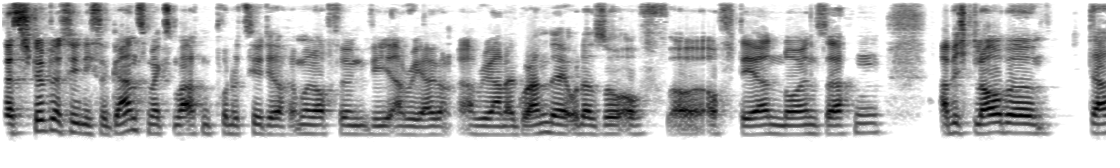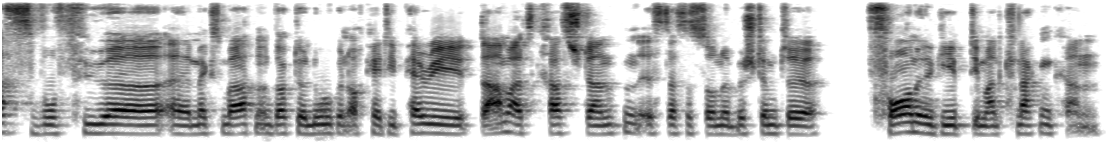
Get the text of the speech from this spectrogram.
Das stimmt natürlich nicht so ganz. Max Martin produziert ja auch immer noch Filme wie Ariana Grande oder so auf, äh, auf deren neuen Sachen. Aber ich glaube, das, wofür äh, Max Martin und Dr. Luke und auch Katy Perry damals krass standen, ist, dass es so eine bestimmte Formel gibt, die man knacken kann.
